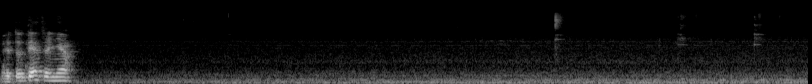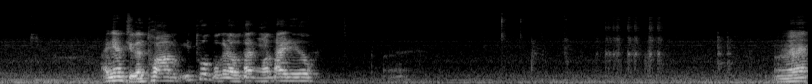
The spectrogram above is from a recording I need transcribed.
Để tôi test cho anh em. Anh em chỉ cần thoa một ít thuốc vào cái đầu tay, ngón tay đi thôi. Đấy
